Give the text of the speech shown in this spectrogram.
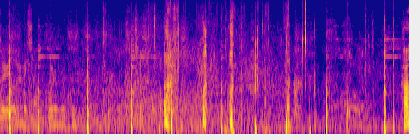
Wait, let me make sure I'm recording real quick. Huh?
